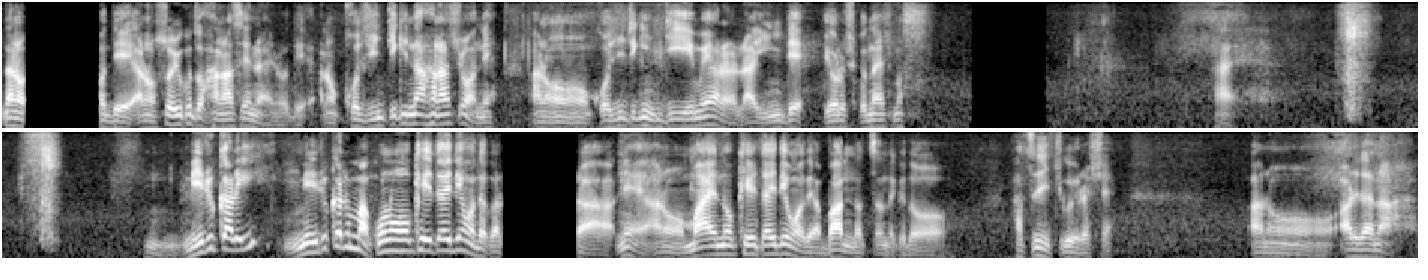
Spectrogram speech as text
なので、あの、そういうこと話せないので、あの、個人的な話はね、あのー、個人的に DM やら LINE でよろしくお願いします。はい。うん、メルカリ？メルカリ、まあ、この携帯電話だから、ね、あの、前の携帯電話ではバンになってたんだけど、初日ごいらっしゃい。あのー、あれだな。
